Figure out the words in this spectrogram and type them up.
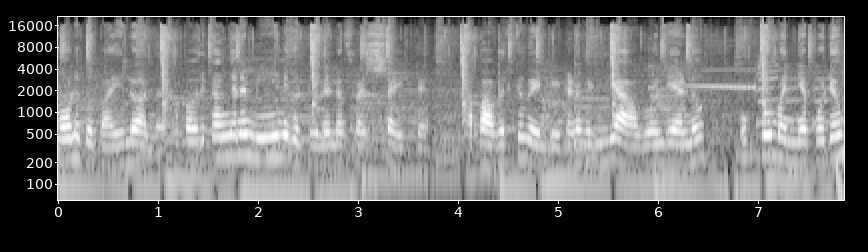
മോൾ ദുബായിലുമാണ് അപ്പോൾ അവർക്ക് അങ്ങനെ മീൻ കിട്ടൂലല്ലോ ഫ്രഷായിട്ട്. അപ്പോൾ അവർക്ക് വേണ്ടിയിട്ടാണ് വലിയ ആവോലിയാണ്. ഉപ്പും മഞ്ഞപ്പൊടിയും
